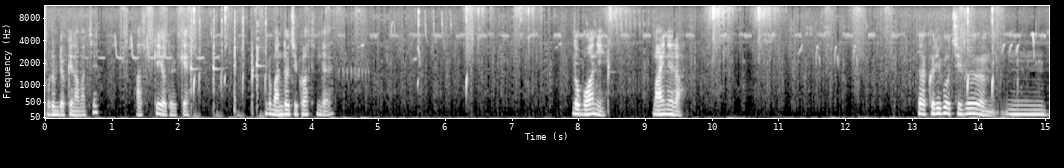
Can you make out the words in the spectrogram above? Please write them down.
돌은 몇 개 남았지? 다섯 개, 여덟 개. 이거 만들어질 것 같은데. 너 뭐하니? 많이 내라. 자, 그리고 지금, 음,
